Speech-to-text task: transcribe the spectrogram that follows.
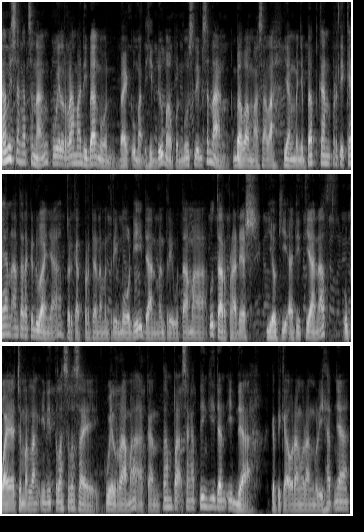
Kami sangat senang kuil Rama dibangun, baik umat Hindu maupun Muslim senang bahwa masalah yang menyebabkan pertikaian antara keduanya berkat Perdana Menteri Modi dan Menteri Utama Uttar Pradesh Yogi Adityanath, upaya cemerlang ini telah selesai. Kuil Rama akan tampak sangat tinggi dan indah. Ketika orang-orang melihatnya,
